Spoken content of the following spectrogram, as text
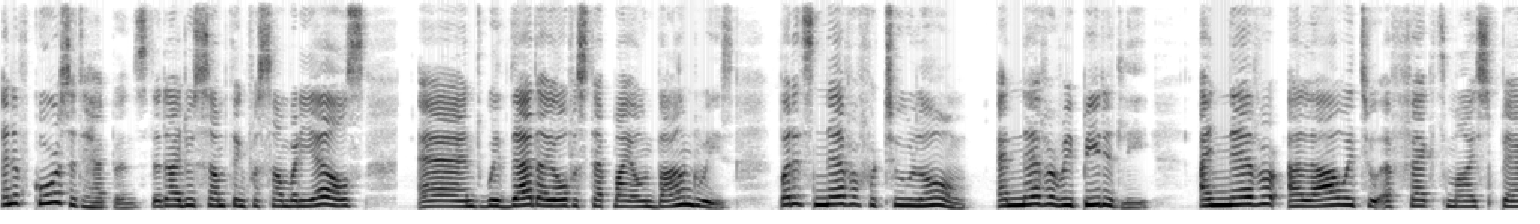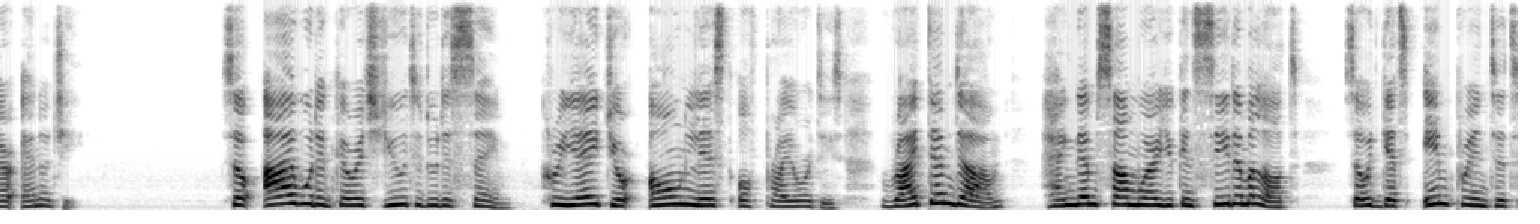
And of course, it happens that I do something for somebody else, and with that, I overstep my own boundaries. But it's never for too long, and never repeatedly. I never allow it to affect my spare energy. So I would encourage you to do the same. Create your own list of priorities. Write them down, hang them somewhere you can see them a lot, so it gets imprinted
